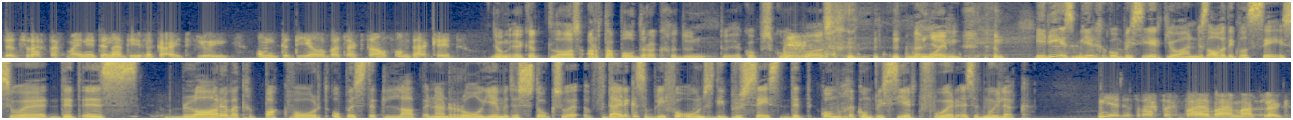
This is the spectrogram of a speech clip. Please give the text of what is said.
dit is regtig my net 'n natuurlike uitvloei om te deel wat ek self ontdek het. Jong, ek het laas aardappeldruk gedoen toe ek op skool was. jy Hierdie is meer gekompliseerd Johan, dis al wat ek wil sê. So dit is blare wat gepak word op 'n stuk lap en dan rol jy met 'n stok. So verduidelik asseblief vir ons die proses. Dit kom gekompliseerd voor. Is dit moeilik? Nee, dit is regtig baie baie maklik.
